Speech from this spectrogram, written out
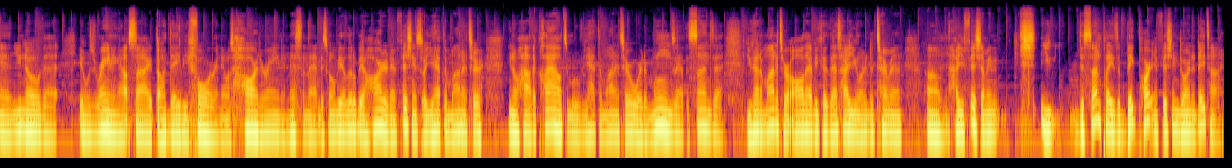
and you know that it was raining outside the day before and it was hard rain and this and that. It's going to be a little bit harder than fishing so you have to monitor you know how the clouds move. You have to monitor where the moon's at the sun's at. You got to monitor all that because that's how you're going to determine um, how you fish. I mean you the sun plays a big part in fishing during the daytime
